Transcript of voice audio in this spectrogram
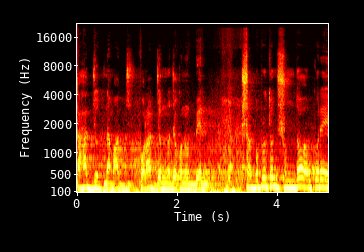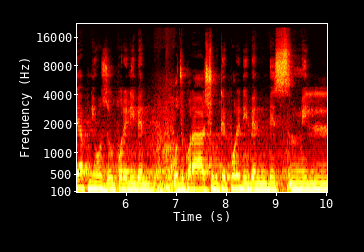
তাহাজ্জত নামাজ পড়ার জন্য যখন উঠবেন, সর্বপ্রথম সুন্দর করে আপনি উজু করে নিবেন। অজু করার শুরুতে পড়ে নিবেন, বিসমিল্লাহির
